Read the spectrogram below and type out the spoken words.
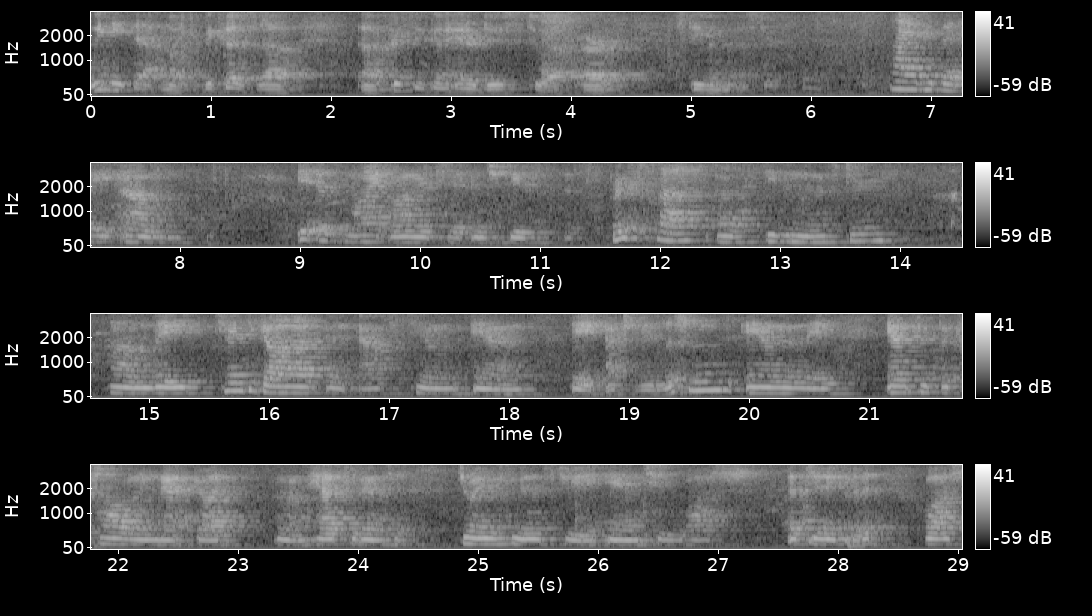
we need that mic because uh, uh, Christy's going to introduce to us our Stephen minister. Hi, everybody. Um, it is my honor to introduce this first class of Stephen ministers. Um, they turned to God and asked Him, and they actually listened, and then they answered the calling that God um, had for them to join this ministry and to wash, as Jenny put it, wash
